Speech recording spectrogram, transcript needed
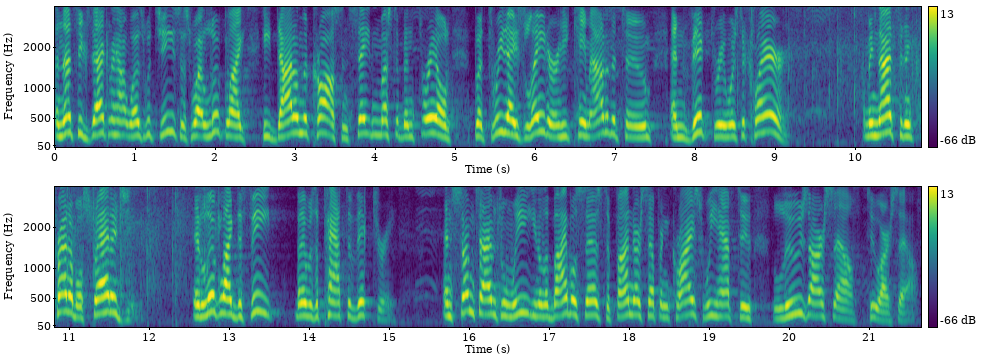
And that's exactly how it was with Jesus. What looked like he died on the cross and Satan must have been thrilled, but three days later he came out of the tomb and victory was declared. I mean, that's an incredible strategy. It looked like defeat, but it was a path to victory. And sometimes when we, you know, the Bible says to find ourselves in Christ, we have to lose ourselves to ourselves.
